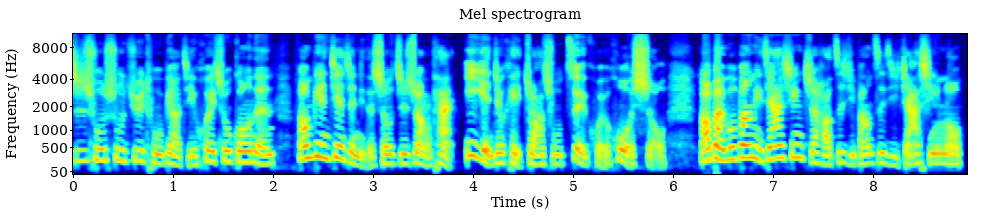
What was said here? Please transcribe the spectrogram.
支出数据图表及汇出功能，方便见证你的收支状态，一眼就可以抓出罪魁祸首。老板不帮你加薪，只好自己帮自己加薪喽。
